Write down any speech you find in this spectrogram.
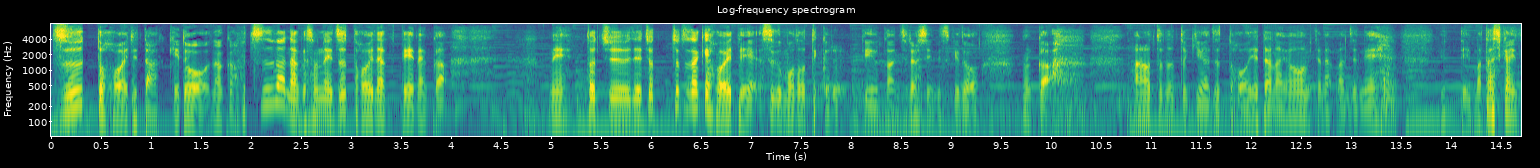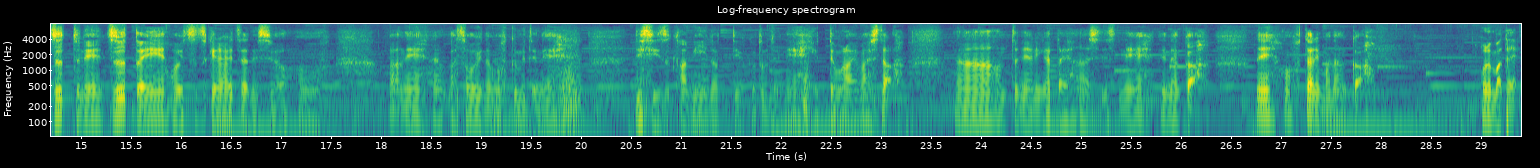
ずっと吠えてたけどなんか普通はなんかそんなにずっと吠えなくてなんかね、途中でちょちょっとだけ吠えてすぐ戻ってくるっていう感じらしいんですけど、なんか、あのとの時はずっと吠えてたのよみたいな感じでね、言って、まあ、確かにずっとね、ずっと延々吠え続けられてたんですよ。うんまあね、なんかそういうのも含めてね、This is Camino っていうことでね、言ってもらいました。あ本当にありがたい話ですね。で、なんか、ね、お二人もなんか、これまで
